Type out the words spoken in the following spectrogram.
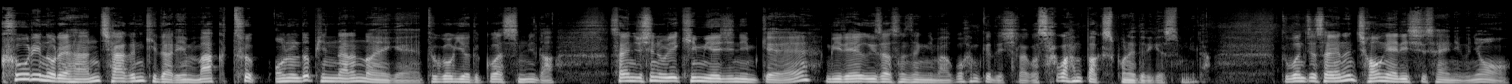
쿨이 노래한 작은 기다림 마크 툽 오늘도 빛나는 너에게 두 곡 이어 듣고 왔습니다. 사연 주신 우리 김예진님께 미래의 의사 선생님하고 함께 드시라고 사과 한 박스 보내드리겠습니다. 두 번째 사연은 정애리 씨 사연이군요.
